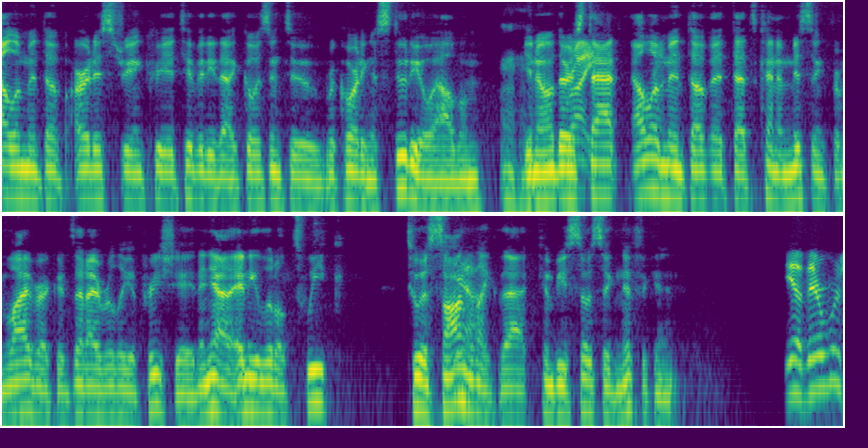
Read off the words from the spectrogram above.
element of artistry and creativity that goes into recording a studio album. You know, there's Right. that element of it that's kind of missing from live records that I really appreciate. And yeah, any little tweak to a song Yeah. like that can be so significant. Yeah, there were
